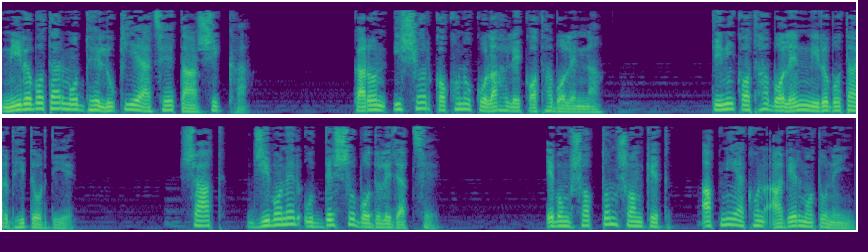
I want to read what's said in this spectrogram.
নীরবতার মধ্যে লুকিয়ে আছে তাঁর শিক্ষা। কারণ ঈশ্বর কখনো কোলাহলে কথা বলেন না। তিনি কথা বলেন নীরবতার ভিতর দিয়ে। সাত, জীবনের উদ্দেশ্য বদলে যাচ্ছে। এবং সপ্তম সংকেত, আপনি এখন আগের মতো নেই।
